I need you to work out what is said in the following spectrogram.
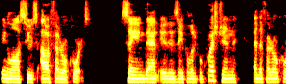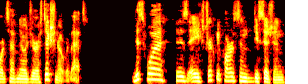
in lawsuits out of federal courts, saying that it is a political question and the federal courts have no jurisdiction over that. This was a strictly partisan decision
